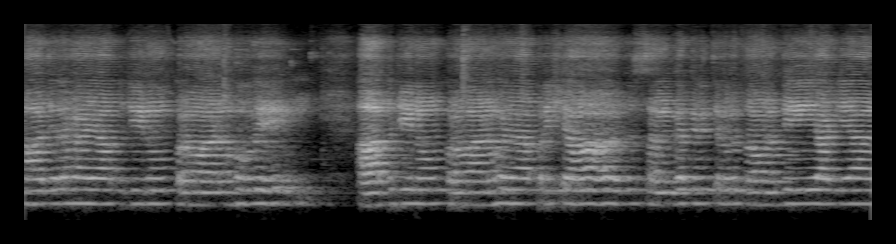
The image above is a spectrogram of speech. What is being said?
ਹਾਜ਼ਰ ਹੈ, ਆਪ ਜੀ ਨੂੰ ਪ੍ਰਵਾਨ ਹੋਵੇ। ਆਪ ਜੀ ਨੂੰ ਪ੍ਰਵਾਨ ਹੋਇਆ ਪ੍ਰਸ਼ਾਦ, ਸੰਗਤ ਵਿੱਚ ਵਰਤਾਉਣ ਦੀ ਆਗਿਆ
